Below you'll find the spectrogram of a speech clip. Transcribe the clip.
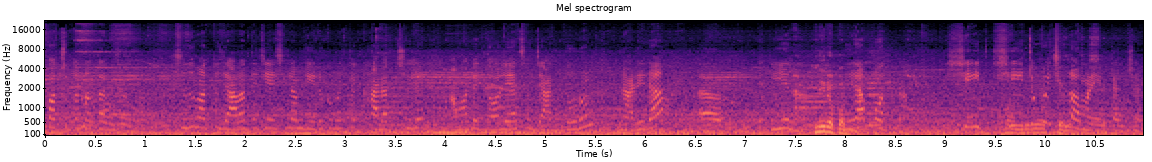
সচেতনতার জন্য। শুধুমাত্র জানাতে চেয়েছিলাম যে এরকম একটা খারাপ ছেলে আমাদের দলে আছে যার দরুন নারীরা ইয়ে না নিরাপদ না। সেই সেইটুকুই ছিল আমার ইন্টেনশন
